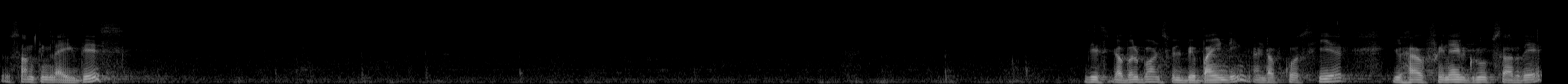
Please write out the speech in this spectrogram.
So, something like this these double bonds will be binding and of course here you have phenyl groups are there.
